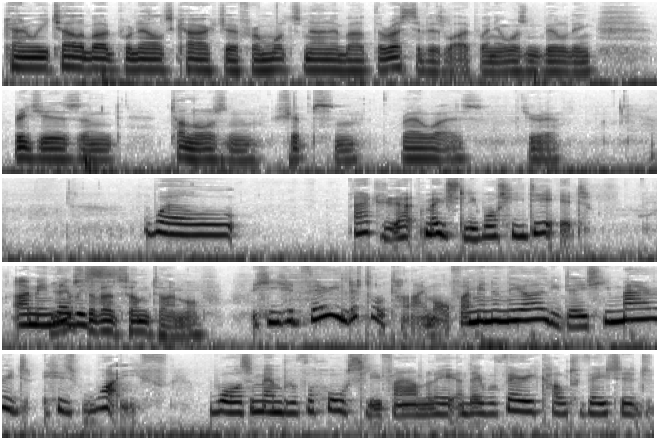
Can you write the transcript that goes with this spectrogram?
can we tell about Brunel's character from what's known about the rest of his life when he wasn't building bridges and tunnels and ships and railways, Julia? Well, actually, that's mostly what he did. I mean, he there must was have had some time off. he had very little time off. I mean, in the early days, he married his wife was a member of the Horsley family, and they were very cultivated.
